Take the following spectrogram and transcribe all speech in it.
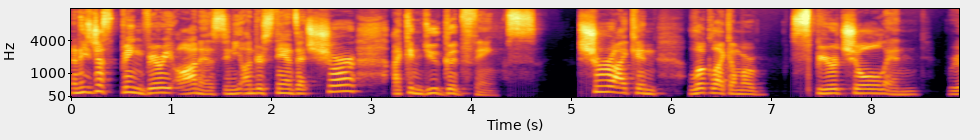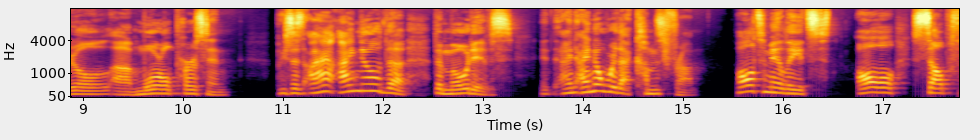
And he's just being very honest and he understands that, sure, I can do good things. Sure, I can look like I'm a spiritual and real uh, moral person. But he says, I, I know the, the motives. I, I know where that comes from. Ultimately, it's all self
